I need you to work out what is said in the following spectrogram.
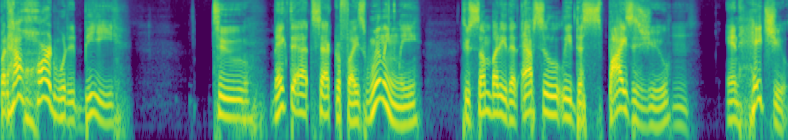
But how hard would it be to make that sacrifice willingly to somebody that absolutely despises you Mm. and hates you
